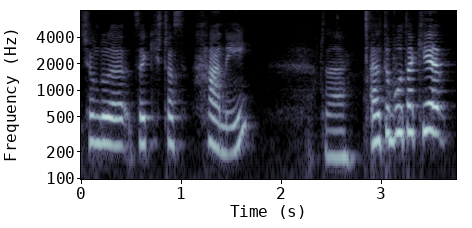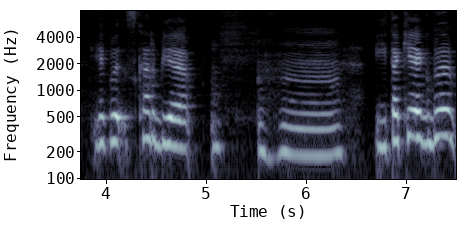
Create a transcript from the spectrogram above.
ciągle co jakiś czas honey, Tak. ale to było takie jakby skarbie Mhm. i takie jakby,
